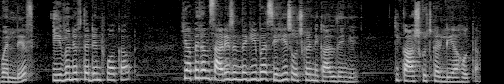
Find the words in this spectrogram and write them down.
well lived even if the don't work out या फिर हम सारी ज़िंदगी बस यही सोच कर निकाल देंगे कि काश कुछ कर लिया होता।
